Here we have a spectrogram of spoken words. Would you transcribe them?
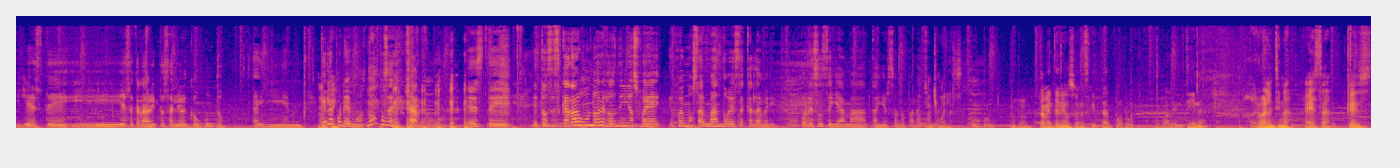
Y este y esa calabrita salió en conjunto. Ahí en, ¿Qué le ponemos? No, pues el charco. este, entonces cada uno de los niños fue fuimos armando esa calaverita. Por eso se llama Taller Solo para Chimuelas. También tenemos una escrita por Valentina. A ver, Valentina, ahí está, que es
